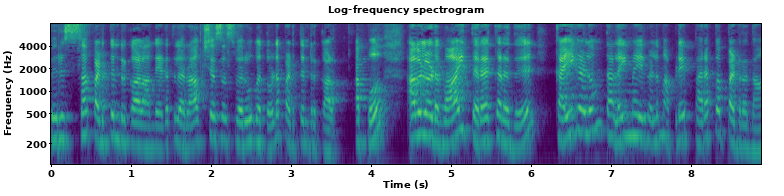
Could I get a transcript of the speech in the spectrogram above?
பெருசா படுத்துட்டு இருக்காளாம் அந்த இடத்துல ராட்சச ஸ்வரூபத்தோட படுத்துட்டு இருக்காளாம் அப்போ அவளோட வாய் திறக்கிறது கைகளும் தலைமயிர்களும் அப்படியே பரப்பப்படுறதா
